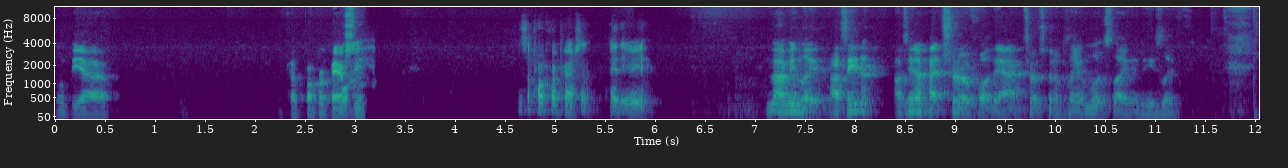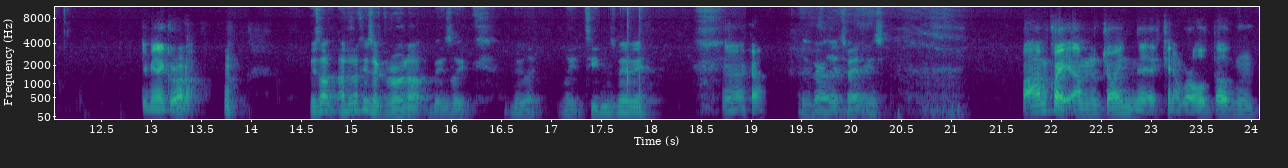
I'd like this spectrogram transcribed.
will be a like a proper person. He's a proper person. How dare you? No, I mean like I've seen I've seen a picture of what the actor that's going to play him looks like, and he's like. You mean a grown up? he's not. I don't know if he's a grown up, but he's like maybe like late teens, maybe. Yeah. Okay. Maybe early twenties. But I'm quite. I'm enjoying the kind of world building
